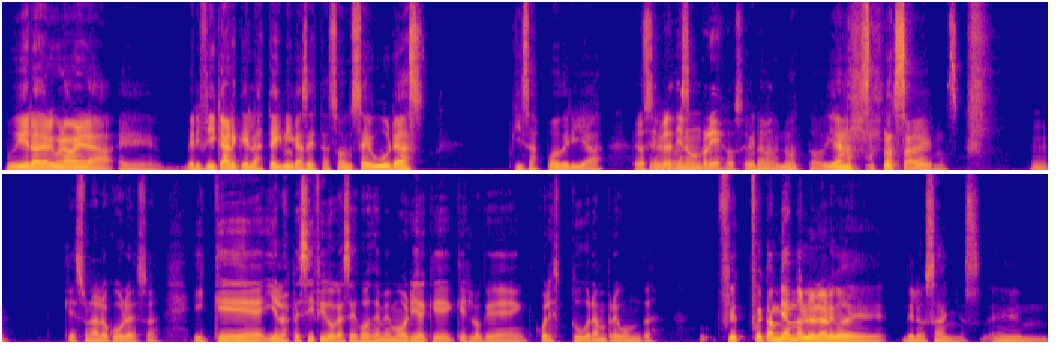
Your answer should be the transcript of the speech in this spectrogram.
pudiera de alguna manera eh, verificar que las técnicas estas son seguras, quizás podría... Pero siempre tiene un riesgo, seguramente. Pero todavía no, sabemos. Mm. Que es una locura eso. ¿Y, qué, y en lo específico que haces vos de memoria, ¿qué, es lo que, ¿cuál es tu gran pregunta? Fue, cambiando a lo largo de, los años. Em,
